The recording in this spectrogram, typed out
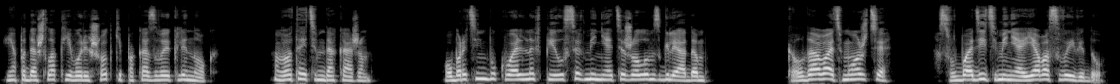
Я подошла к его решетке, показывая клинок. «Вот этим докажем». Оборотень буквально впился в меня тяжелым взглядом. «Колдовать можете? Освободите меня, я вас выведу.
